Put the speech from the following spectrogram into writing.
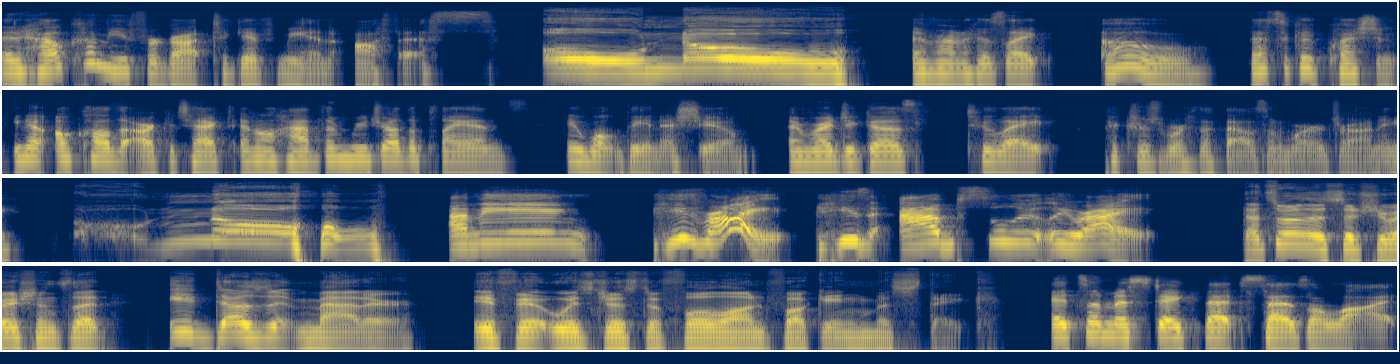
then how come you forgot to give me an office? oh no. And Veronica's like, Oh, that's a good question. You know, I'll call the architect and I'll have them redraw the plans. It won't be an issue. And Reggie goes, Too late. Picture's worth a thousand words, Ronnie. Oh no. I mean, he's right. He's absolutely right. That's one of those situations that it doesn't matter if it was just a full on fucking mistake. It's a mistake that says a lot.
